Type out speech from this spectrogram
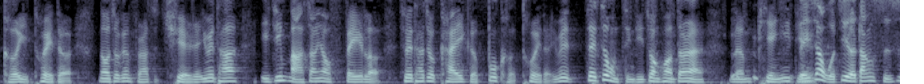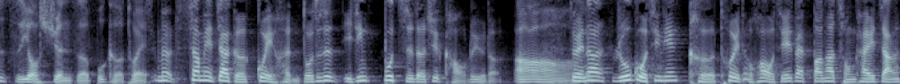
可以退的。那我就跟 Firas 确认，因为他已经马上要飞了，所以他就开一个不可退的。因为在这种紧急状况，当然能便宜一点。等一下，我记得当时是只有选择不可退，没有上面价格贵很多，就是已经不值得去考虑了。哦。对，那如果今天可退的话，我直接再帮他重开一张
